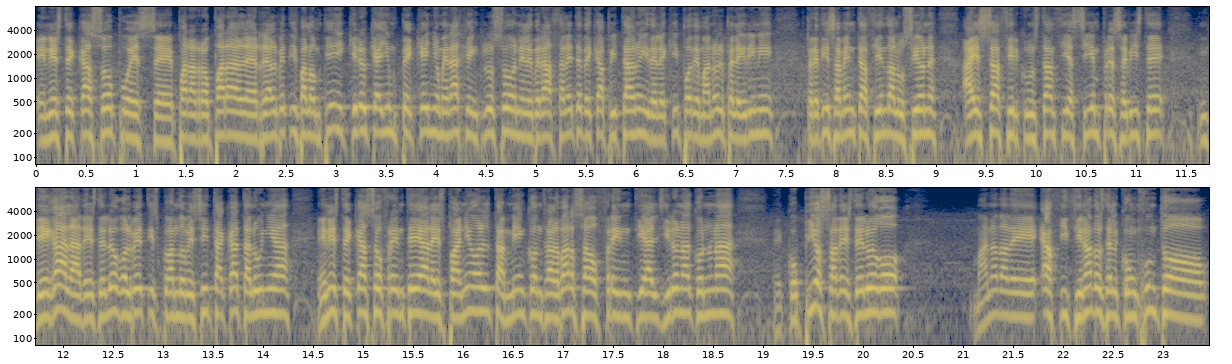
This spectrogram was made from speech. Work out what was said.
En este caso, pues eh, para arropar al Real Betis Balompié y creo que hay un pequeño homenaje incluso en el brazalete de capitano y del equipo de Manuel Pellegrini, precisamente haciendo alusión a esa circunstancia. Siempre se viste de gala, desde luego el Betis cuando visita Cataluña, en este caso frente al Español, también contra el Barça o frente al Girona con una eh, copiosa, desde luego, Manada de aficionados del conjunto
